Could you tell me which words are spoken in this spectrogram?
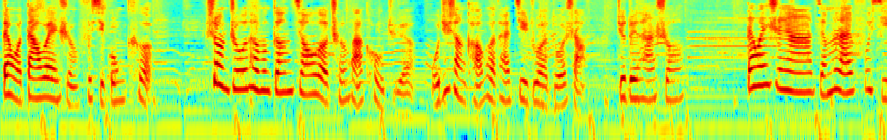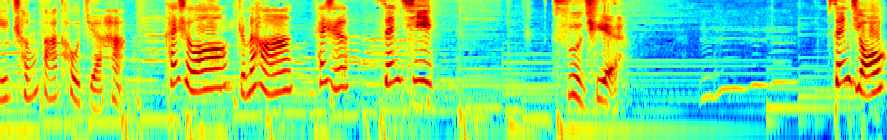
带我大外甥复习功课。上周他们刚教了乘法口诀，我就想考考他记住了多少，就对他说：“大外甥呀，咱们来复习乘法口诀哈，开始喽，准备好啊，开始，三七，四七，三九，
